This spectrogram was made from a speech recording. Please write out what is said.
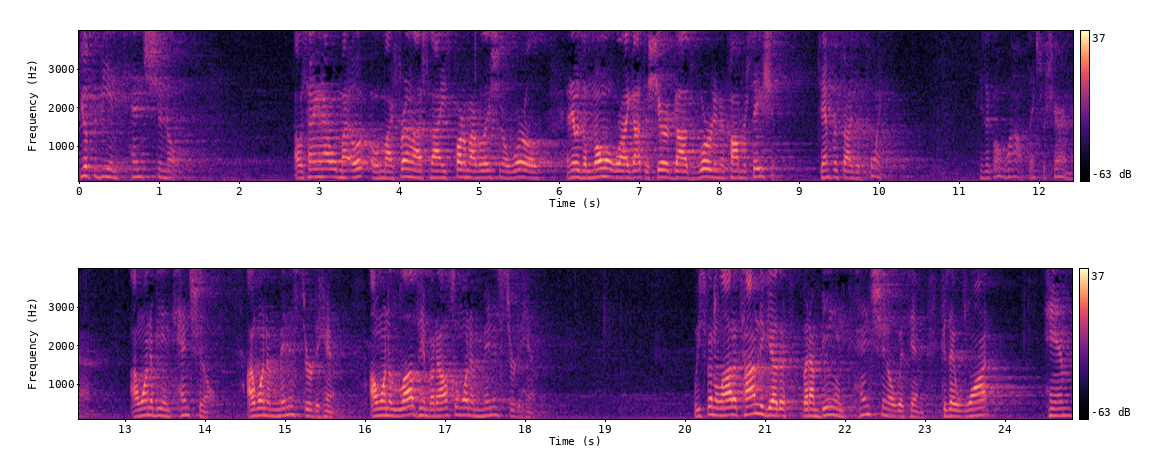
You have to be intentional. I was hanging out with my, with my friend last night. He's part of my relational world. And there was a moment where I got to share God's word in a conversation to emphasize a point. He's like, oh, wow, thanks for sharing that. I want to be intentional. I want to minister to him. I want to love him, but I also want to minister to him. We spend a lot of time together, but I'm being intentional with him because I want him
